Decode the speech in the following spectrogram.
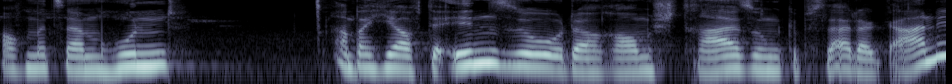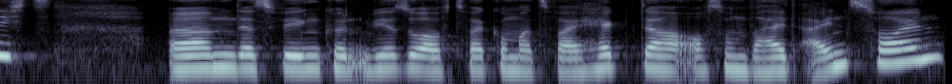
auch mit seinem Hund. Aber hier auf der Insel oder Raum Stralsund gibt's leider gar nichts. Ähm, deswegen könnten wir so auf 2,2 Hektar auch so einen Wald einzäunen.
